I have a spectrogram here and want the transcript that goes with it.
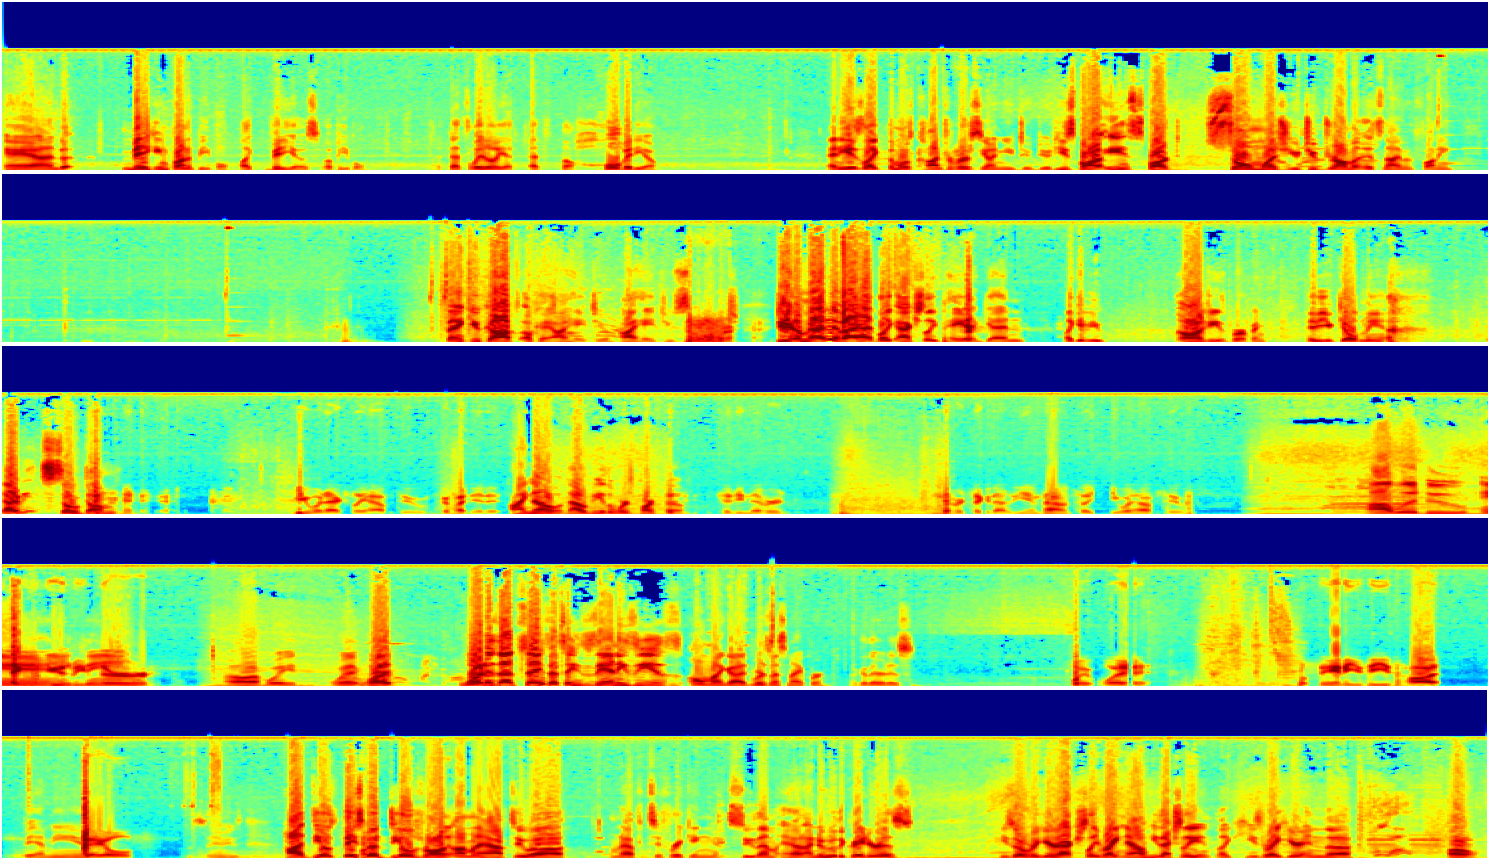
and making fun of people, like videos of people. That's literally it. That's the whole video. And he's like the most controversy on YouTube, dude. He's sparked he's sparked so much YouTube drama. It's not even funny. Thank you, cops. Okay, I hate you. I hate you so much. Dude, imagine if I had, like, actually pay again. Like, if you... Oh, jeez, burping. If you killed me. that would be so dumb. you would actually have to if I did it. I know. That would be the worst part, though. Because you never, never took it out of the impound, so you would have to. I would do anything. Excuse me, sir. Uh, wait. Wait, what? What does that say? Does that say Zanny Z is? Oh my god, where's my sniper? Okay, there it is. Wait, what? Zanny Z's hot Bammy. bales. Sammy's. Hot deals. They spelled deals wrong. I'm gonna have to. Uh, I'm gonna have to freaking sue them. And I know who the creator is. He's over here actually right now. He's actually like he's right here in the. Oh.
